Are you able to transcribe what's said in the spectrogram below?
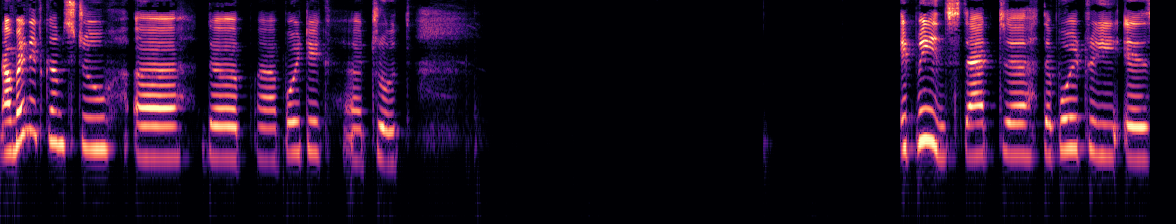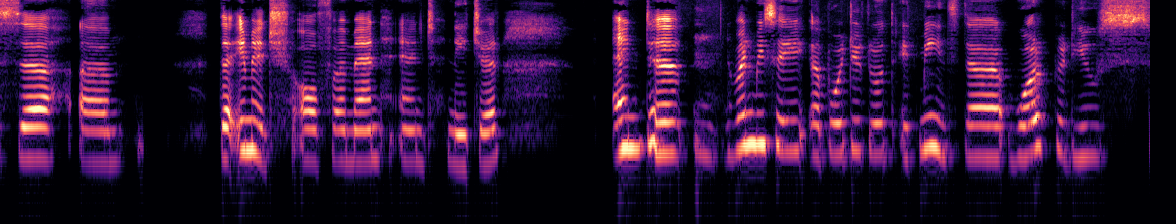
now when it comes to the poetic truth it means that uh, the poetry is uh, um, the image of uh, man and nature. And uh, when we say uh, poetic truth it means the work produced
